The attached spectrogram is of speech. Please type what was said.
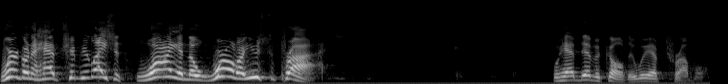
we're going to have tribulation. Why in the world are you surprised? We have difficulty, we have trouble,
